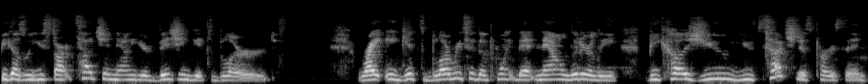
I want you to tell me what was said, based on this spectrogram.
Because when you start touching now your vision gets blurred right? It gets blurry to the point that now literally because you you touch this person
